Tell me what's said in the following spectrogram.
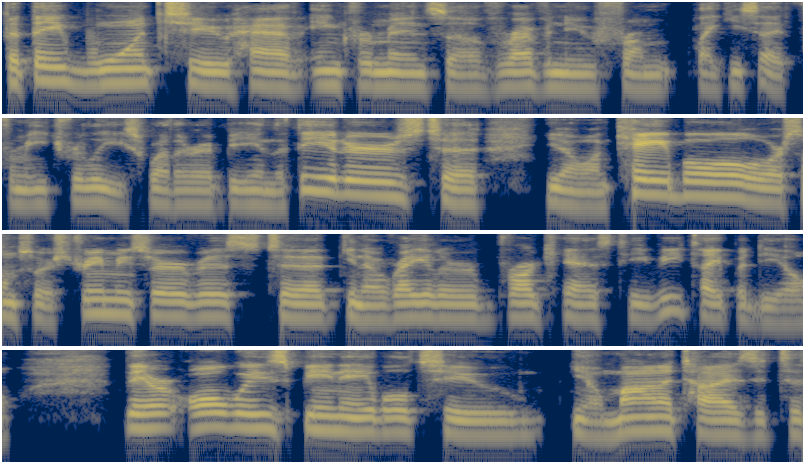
that they want to have increments of revenue from like you said from each release whether it be in the theaters to you know on cable or some sort of streaming service to you know regular broadcast tv type of deal they're always being able to you know monetize it to,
